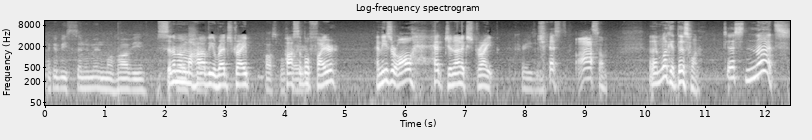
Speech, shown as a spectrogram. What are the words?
That could be cinnamon Mojave. Cinnamon Red Mojave red stripe, Possible. possible Fire. fire. And these are all het genetic stripe. Crazy. Just awesome. And then look at this one. Just nuts.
